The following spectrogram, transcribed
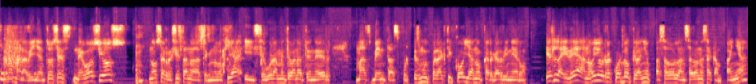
Una maravilla. Entonces, negocios no se resistan a la tecnología y seguramente van a tener más ventas porque es muy práctico ya no cargar dinero. Es la idea, ¿no? Yo recuerdo que el año pasado lanzaron esa campaña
